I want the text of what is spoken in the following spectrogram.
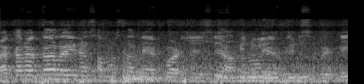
రకరకాలైన సంస్థలను ఏర్పాటు చేసి అందులో బిల్స్ పెట్టి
